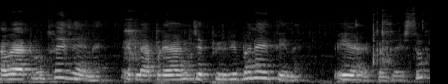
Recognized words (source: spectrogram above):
હવે આટલું થઈ જાય ને, એટલે આપણે આ જે પ્યુરી બનાવી હતી ને, એ એડ કરી દઈશું.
